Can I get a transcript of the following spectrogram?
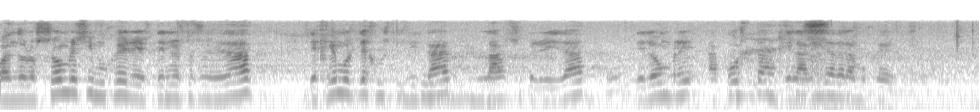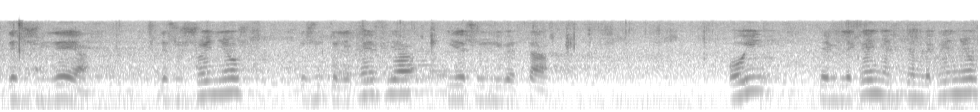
cuando los hombres y mujeres de nuestra sociedad dejemos de justificar la superioridad del hombre a costa de la vida de la mujer, de sus ideas, de sus sueños, de su inteligencia y de su libertad. Hoy, temblequeñas y temblequeños,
